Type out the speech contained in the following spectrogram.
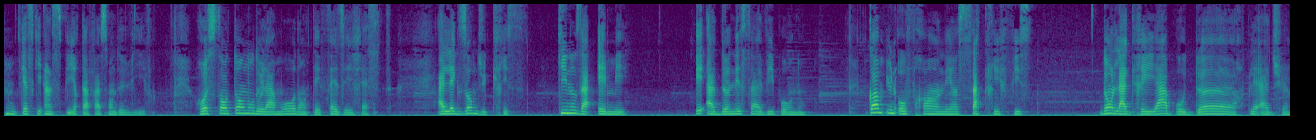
Hmm, Qu'est-ce qui inspire ta façon de vivre? Ressentons-nous de l'amour dans tes faits et gestes, à l'exemple du Christ, qui nous a aimés et a donné sa vie pour nous comme une offrande et un sacrifice dont l'agréable odeur plaît à Dieu.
